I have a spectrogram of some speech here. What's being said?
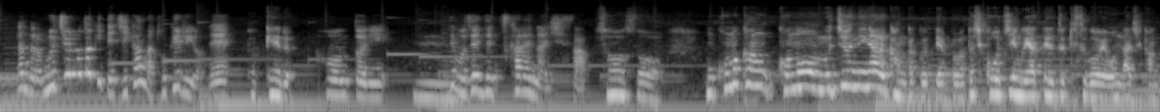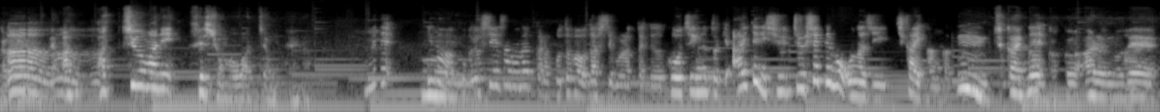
うなんだろう夢中の時って時間が解けるよね。溶ける、本当に。うん、でも全然疲れないしさ。そうそう。もうこのかんこの夢中になる感覚ってやっぱ私コーチングやってる時すごい同じ感覚あるので、うんうんうん。ああっちゅう間にセッションが終わっちゃうみたいな。ね今はこう吉江さんの中から言葉を出してもらったけどコーチングの時相手に集中してても同じ近い感覚、うん、近い感覚があるので、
